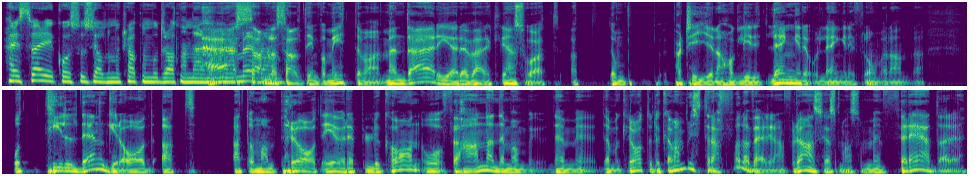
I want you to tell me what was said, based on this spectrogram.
Här i Sverige går Socialdemokraterna och Moderaterna närmare Här närmare samlas varandra. allt in på mitten. Va? Men där är det verkligen så att, att de partierna har glidit längre och längre ifrån varandra. Och till den grad att, att om man pratar, är republikan och förhandlar dem, demokrater då kan man bli straffad av väljarna för då anses man som en förrädare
